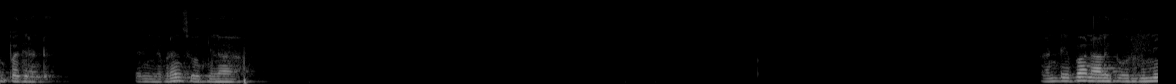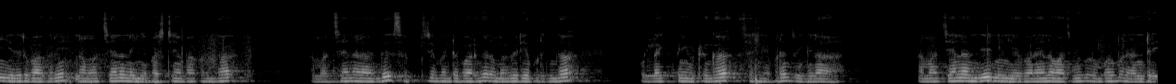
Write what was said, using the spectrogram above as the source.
முப்பத்தி ரெண்டு சரிங்களா ஃப்ரெண்ட்ஸ் ஓகேங்களா கண்டிப்பாக நாளைக்கு ஒரு வின்னிங் எதிர்பார்க்குறேன். நம்ம சேனல் நீங்கள் ஃபஸ்ட் டைம் பார்க்குறதா நம்ம சேனலை வந்து சப்ஸ்கிரைப் பண்ணிட்டு பாருங்கள் நம்ம வீடியோ பிடிச்சிருந்தா ஒரு லைக் பண்ணி விட்ருங்க சரிங்க ஃப்ரெண்ட்ஸ் ஓகேங்களா நம்ம சேனலை வந்து நீங்கள் நேரம் வாட்ச் பண்ணி ரொம்ப ரொம்ப நன்றி.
